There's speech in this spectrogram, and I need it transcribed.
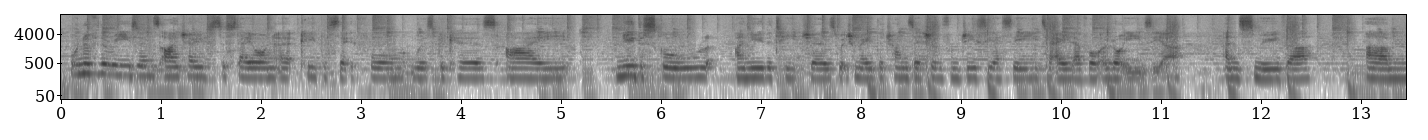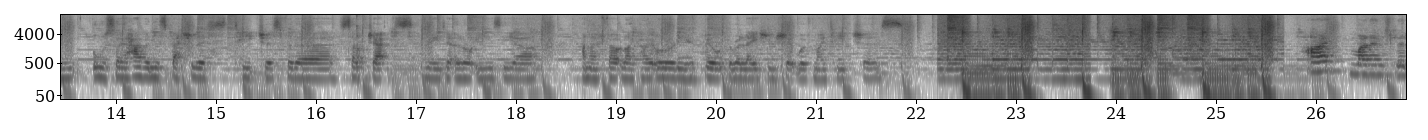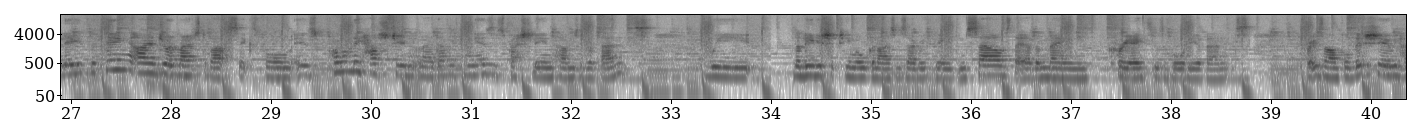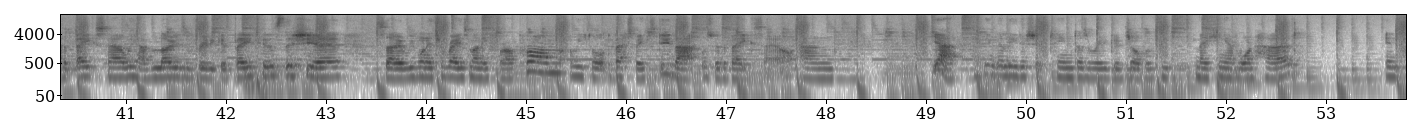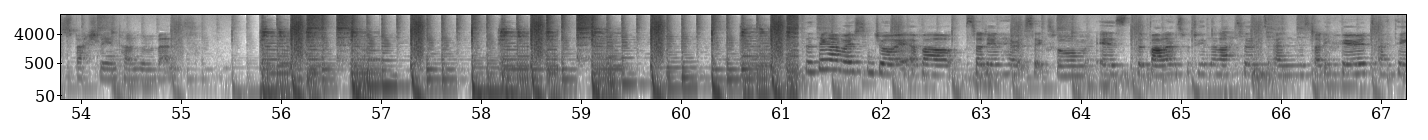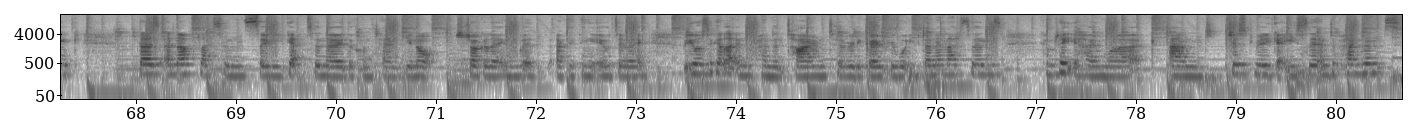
One of the reasons I chose to stay on at Cooper Sixth Form was because I knew the school, I knew the teachers, which made the transition from GCSE to A-level a lot easier and smoother. Um, also having the specialist teachers for the subjects made it a lot easier and I felt like I already had built the relationship with my teachers. Hi, my name's Lily. The thing I enjoy most about sixth form is probably how student-led everything is, especially in terms of events. We, the leadership team organises everything themselves, they are the main creators of all the events. For example, this year we had a bake sale, we have loads of really good bakers this year, so we wanted to raise money for our prom, and we thought the best way to do that was with a bake sale. And yeah, I think the leadership team does a really good job of making everyone heard, especially in terms of events. Enjoy about studying here at Sixth Form is the balance between the lessons and the study periods. I think there's enough lessons so you get to know the content, you're not struggling with everything that you're doing, but you also get that independent time to really go through what you've done in lessons, complete your homework and just really get used to the independence.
